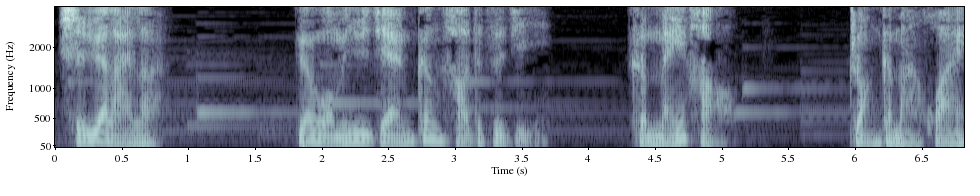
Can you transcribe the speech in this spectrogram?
十月来了，愿我们遇见更好的自己，和美好撞个满怀。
